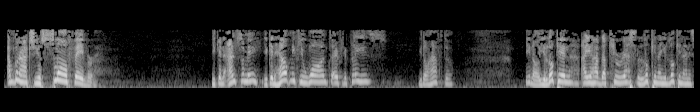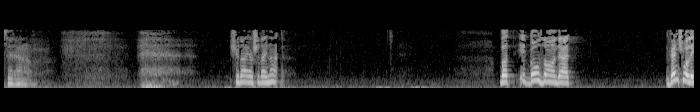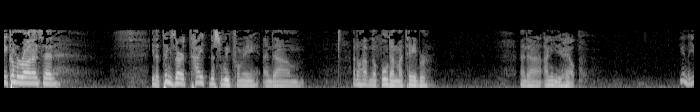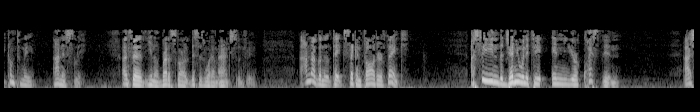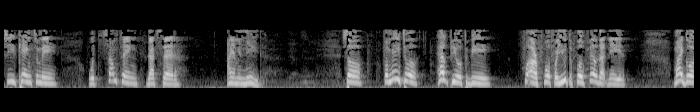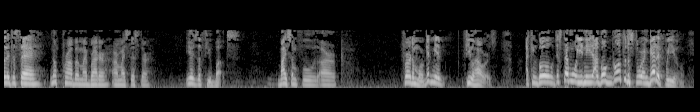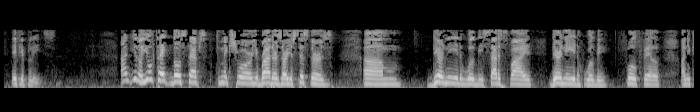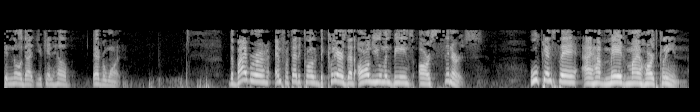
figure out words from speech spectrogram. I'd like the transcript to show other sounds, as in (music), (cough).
I'm going to ask you a small favor. You can answer me. You can help me if you want or if you please. You don't have to. You know, you're looking and you have that curiosity looking and you're looking and you said, um, should I or should I not? But it goes on that eventually you come around and said, you know, things are tight this week for me and um, I don't have enough food on my table, and uh, I need your help. You know, you come to me honestly and said, you know, Brother Scarlett, this is what I'm asking for you. I'm not going to take second thought or think. I see in the genuinity in your question. I see you came to me with something that said, I am in need. So, for me to help you to be, for, for you to fulfill that need, my goal is to say, no problem, my brother or my sister. Here's a few bucks. Buy some food or furthermore, give me a few hours. I can go, just tell me what you need. I'll go, go to the store and get it for you, if you please. And, you know, you'll take those steps to make sure your brothers or your sisters, um, their need will be satisfied their need will be fulfilled, and you can know that you can help everyone. The Bible emphatically declares that all human beings are sinners. Who can say, I have made my heart clean?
